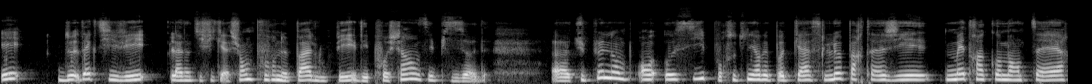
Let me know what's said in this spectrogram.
et d'activer la notification pour ne pas louper les prochains épisodes. Euh, tu peux aussi, pour soutenir le podcast, le partager, mettre un commentaire,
